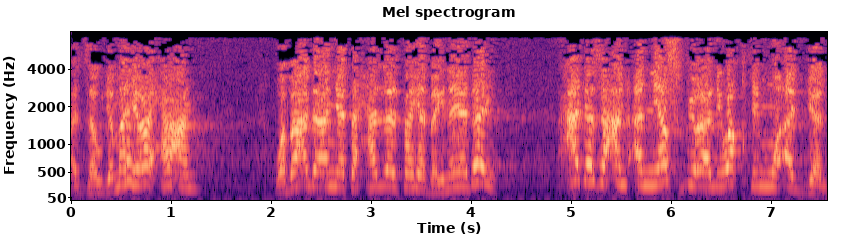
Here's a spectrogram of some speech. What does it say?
الزوجة ما هي رايحة عنه وبعد أن يتحلل فهي بين يديه. عجز عن أن يصبر لوقت مؤجل.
